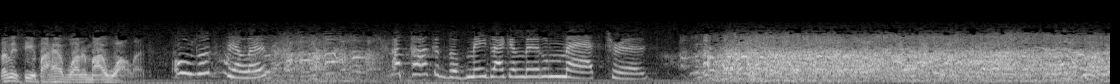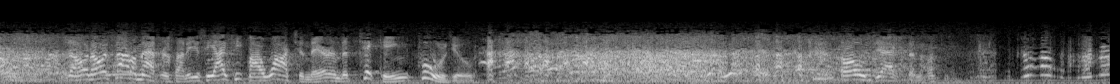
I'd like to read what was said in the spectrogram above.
Let me see if I have one in my wallet. Oh, look, Phyllis. A pocketbook made like a little mattress. No, no, it's not a mattress, honey. You see, I keep my watch in there, and the ticking fooled you. oh, Jackson. Oh, murder.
